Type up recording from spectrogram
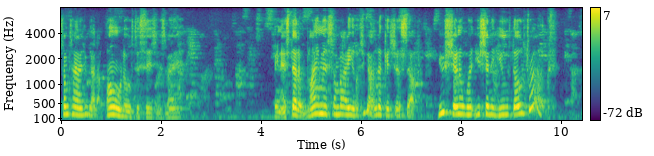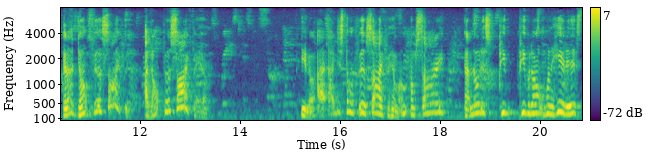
sometimes you gotta own those decisions, man. And instead of blaming somebody else, you gotta look at yourself. You shouldn't you shouldn't have used those drugs. And I don't feel sorry for. I don't feel sorry for him. You know, I, I just don't feel sorry for him. I'm, I'm sorry. I know this people people don't want to hear this,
